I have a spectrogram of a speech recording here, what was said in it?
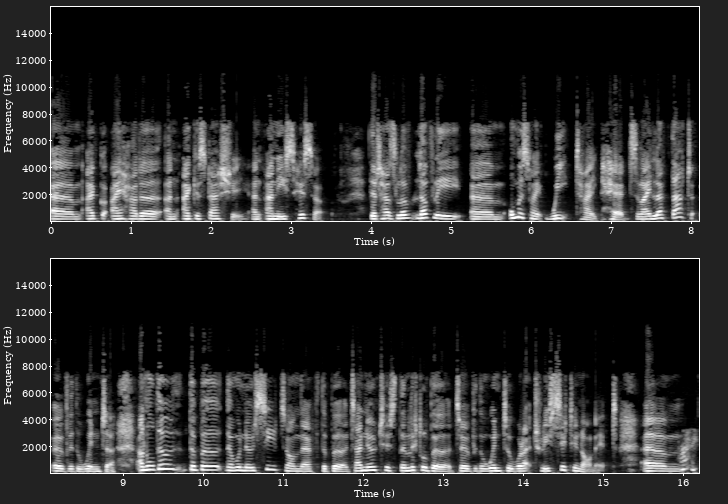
um, I've got. I had a, an agastache, an anise hyssop, that has lo- lovely, um, almost like wheat type heads, and I left that over the winter. And although the bird, there were no seeds on there for the birds, I noticed the little birds over the winter were actually sitting on it um, right.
